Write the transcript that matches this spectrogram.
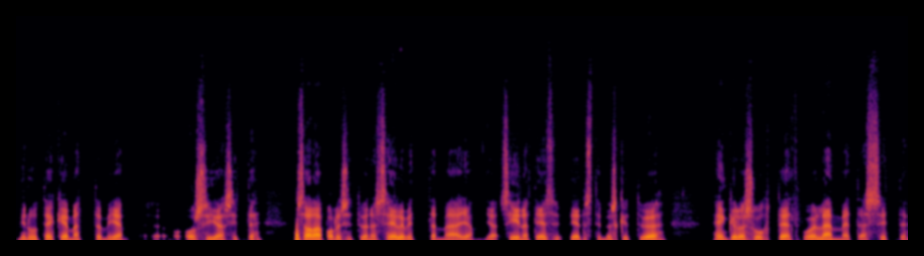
minun tekemättömiä osia sitten salapoliisityönä selvittämään. Ja, ja siinä tietysti myöskin työhenkilösuhteet voi lämmetä sitten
